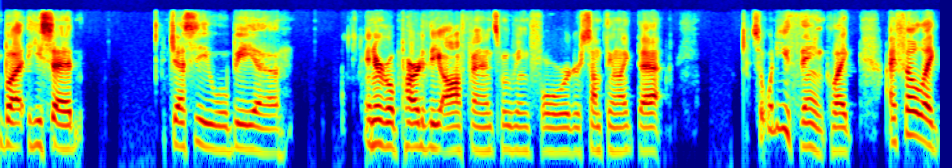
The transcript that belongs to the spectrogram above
But he said Jesse will be a integral part of the offense moving forward or something like that. So what do you think? Like I felt like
